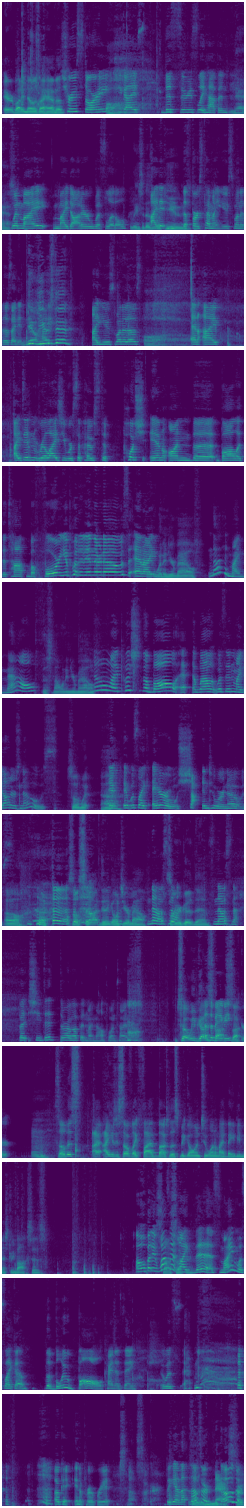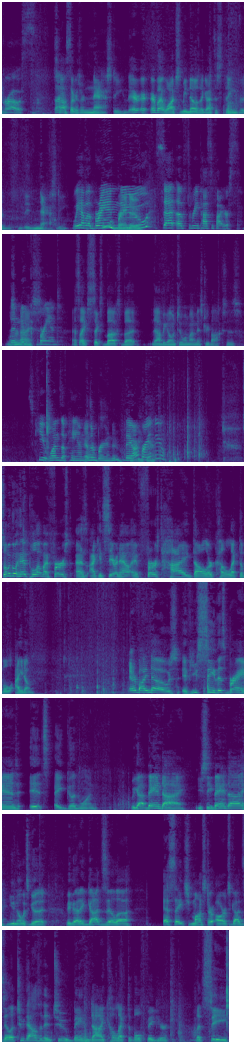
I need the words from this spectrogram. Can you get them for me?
Everybody knows I have a True story, oh. you guys. This seriously happened nasty. when my my daughter was little. At least it doesn't I didn't. used. The first time I used one of those, I didn't you know how used to. it? I used one of those, Oh. and I I didn't realize you were supposed to push in on the ball at the top before you put it in their nose, and I It went in your mouth. not in my mouth. This not one in your mouth. No, I pushed the ball at, while it was in my daughter's nose. So it went. Huh? It, it was like air shot into her nose. oh. so snot didn't go into your mouth. no, it's So not. you're good then. No, it's not. But she did throw up in my mouth one time. So we've got As a a snot baby. sucker. Mm. So this, I, I usually sell for like five bucks. But this be going to one of my baby mystery boxes. Oh, but it Snot wasn't sucker. like this. Mine was like a the blue ball kind of thing. It was okay, inappropriate. Snot sucker. But yeah, that, those are are those are gross. But- Snot suckers are nasty. E- e- er, Everybody that watches me knows I got this thing for nasty. We have a brand, Ooh, brand new, new. set of three pacifiers. The Those are NUK nice. brand. That's like six bucks, but That'll be going to one of my mystery boxes. It's cute. One's a panda. And they're brand new. They are brand that. new. So I'm gonna go ahead and pull out my first, as I can see right now, a first high dollar collectible item. Everybody knows if you see this brand, it's a good one. We got Bandai. You see Bandai, you know it's good. We've got a Godzilla SH Monster Arts Godzilla 2002 Bandai collectible figure. Let's see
